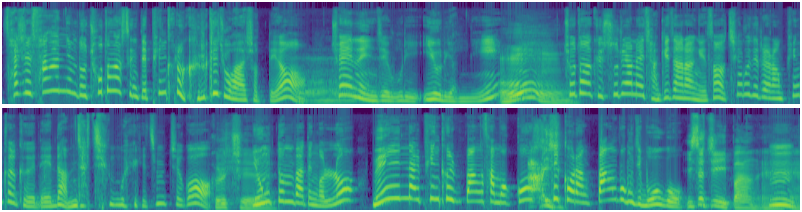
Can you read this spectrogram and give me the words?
사실 상아님도 초등학생 때 핑크를 그렇게 좋아하셨대요. 최애는 이제 우리 이효리 언니. 음. 초등학교 수련회 장기자랑에서 친구들이랑 핑클 그 내 남자친구에게 춤추고 그렇지. 용돈 받은 걸로 맨날 핑클빵 사 먹고 아, 이- 스티커랑 빵 봉지 모으고 있었지 이 빵. 예, 음, 예.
